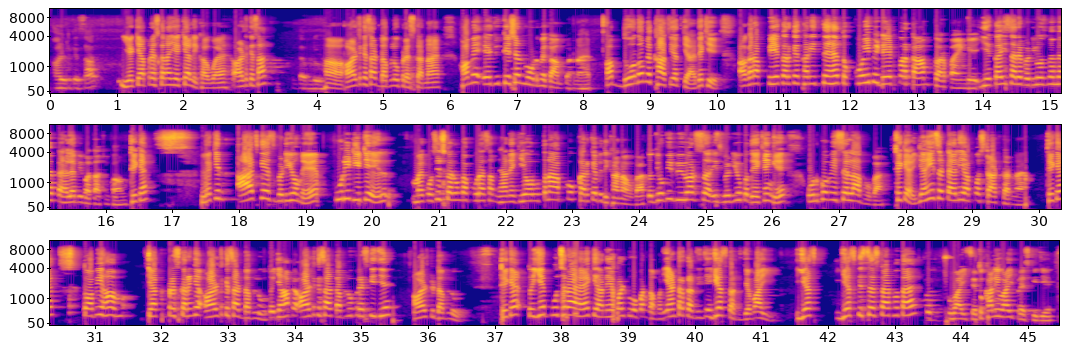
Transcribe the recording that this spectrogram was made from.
अल्ट के साथ। ये क्या प्रेस करना है? ये क्या लिखा हुआ है? ऑल्ट के साथ। डब्ल्यू हाँ ऑल्ट के साथ W प्रेस करना है। हमें एजुकेशन मोड में काम करना है। अब दोनों में खासियत क्या है? देखिए, अगर आप पे करके खरीदते हैं तो कोई भी डेट पर काम कर पाएँगे। ये कई सारे वीडियोस में मैं पहले भी बता चुका हूँ, ठीक है? लेकिन आज के इस वीडियो में पूरी डिटेल मैं कोशिश करूँगा पूरा समझाने की, और उतना आपको करके भी दिखाना होगा। तो जो भी व्यूअर्स इस वीडियो को देखेंगे, उनको भी इससे लाभ होगा, ठीक है? यहीं से टैली आपको स्टार्ट करना है, ठीक है? तो अभी हम क्या प्रेस करेंगे? ऑल्ट के साथ W तो यहाँ पे ऑल्ट के साथ W प्रेस कीजिए। ऑल्ट W ठीक है? तो ये पूछ रहा है कि unable to open company enter कर दीजिए। यस कर दीजिए। वाई यस यस किससे स्टार्ट होता है? वाई से। तो खाली वाई प्रेस कीजिए।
